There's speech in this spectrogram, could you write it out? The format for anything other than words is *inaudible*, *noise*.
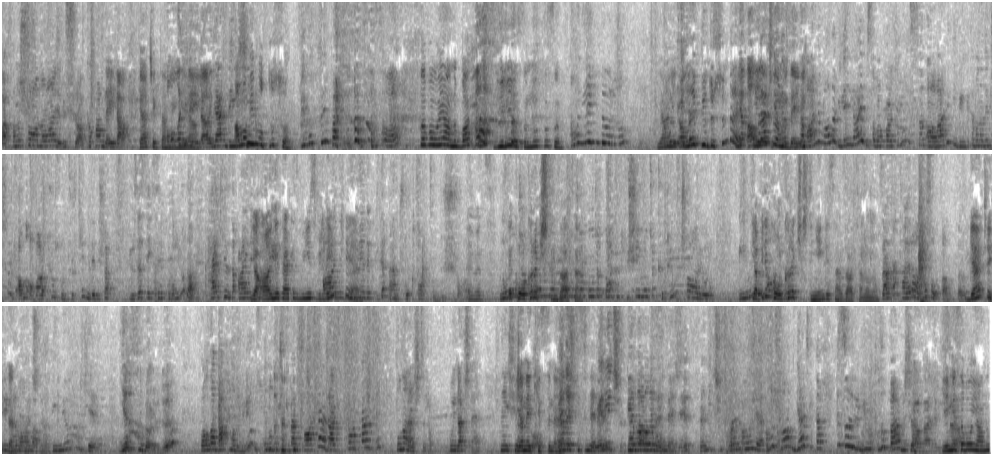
Bak ama şu anda var ya Büşra kafam Leyla. Gerçekten Vallahi ya. Leyla. Yani değişik. Ama bir mutlusun. bir mutluyum? *laughs* Sabah uyandın bak gülüyorsun, mutlusun. Ama? Yani Ama Allah hep güldürsün de Ya Allah ilaçla mı değil? Ya anne valla bir Leyla'ya bir sabah farkında mısın? Avare gibiyim. Bir de bana demişler ki abla abartıyorsun Türkiye'nin demişler. Yüzde sekseni kullanıyor da herkes de aynı. Ya aynı herkes bünyesi bir Aynı değil ki. bünyede bir de ben çok taktım Büşra. Evet. Ne de olacak, korkarak olacak, zaten. Ne olacak, ne olacak, daha kötü bir şey mi olacak, kötüyü mü çağırıyorum? Bilmiyorum Ya bir de ama korkarak içtin yenge sen zaten onu. Zaten Tayyar ağzıma soktu attı. Gerçekten. Bilmiyorum ki. Yarısını böldü. Vallahi bakmadım biliyor musun? Onu da çünkü ben saatlerce artık saatlerce onu araştırırım. Bu ilaç ne? Ne işe Yan yarıyor? etkisi ne? Yan etkisi nedir? Ben hiç Bilmem benziyorsun. nedir? Ben hiç hiç Ben öyle ama şu an gerçekten bir söyleyeyim bir mutluluk var mı şu an bende? Yenge sabah uyandın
